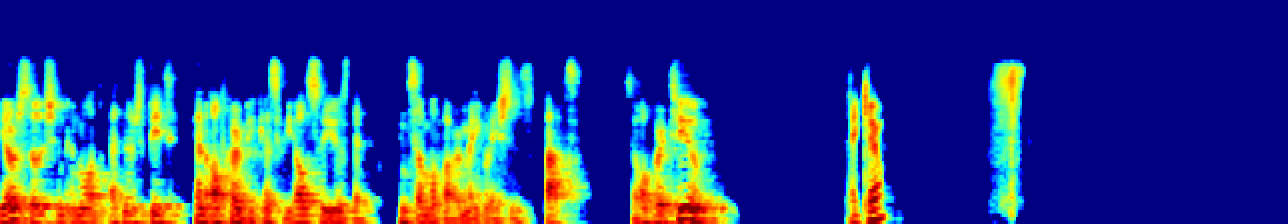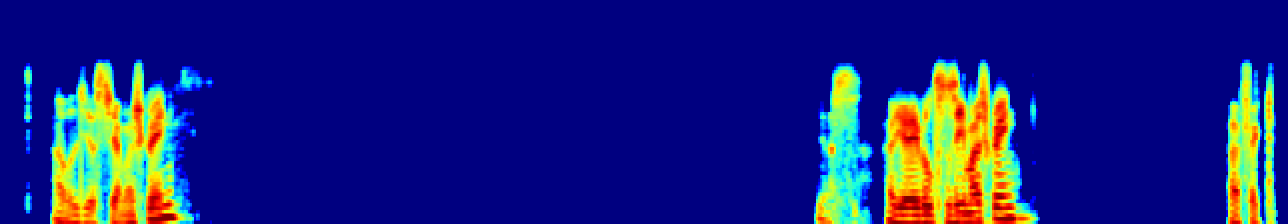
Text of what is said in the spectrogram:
your solution and what Enterspeed can offer, because we also use that in some of our migrations paths. So over to you. Thank you. I will just share my screen. Yes. Are you able to see my screen? Perfect.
